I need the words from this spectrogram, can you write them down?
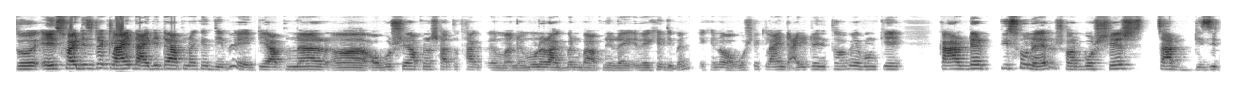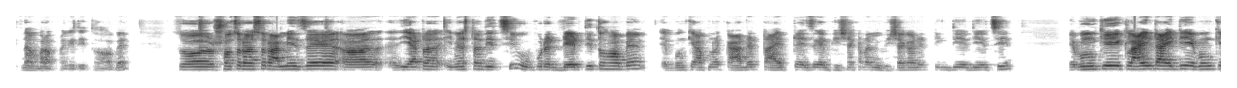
সো এই ছয় ডিজিটের ক্লায়েন্ট আইডিটা আপনাকে দিবে। এটি আপনার অবশ্যই আপনার সাথে থাক মানে মনে রাখবেন বা আপনি রেখে দিবেন। এখানে অবশ্যই ক্লায়েন্ট আইডিটা দিতে হবে এবং কি কার্ডের পিছনের সর্বশেষ চার ডিজিট নাম্বার আপনাকে দিতে হবে। তো সচরাচর আমি যে ইয়াটা ইমেজটা দিচ্ছি, উপরে ডেট দিতে হবে এবং কি আপনার কার্ডের টাইপটা এই জায়গায় ভিসা কার্ড আমি ভিসা কার্ডের টিক দিয়ে দিয়েছি। এবং কি ক্লায়েন্ট আইডি এবং কি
